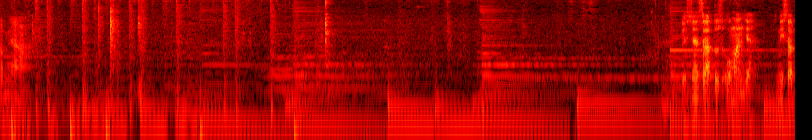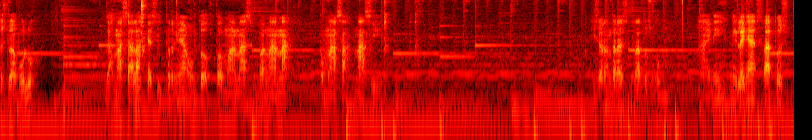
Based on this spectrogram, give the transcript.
capacitornya biasanya 100 ohman ya. Ini 120 nggak masalah capacitornya untuk pemanas penanah pemasak nasi. Kisaran antara 100 ohm nah ini nilainya 120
